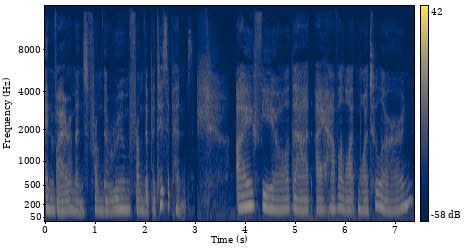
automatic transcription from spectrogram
environments, from the room, from the participants. I feel that I have a lot more to learn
